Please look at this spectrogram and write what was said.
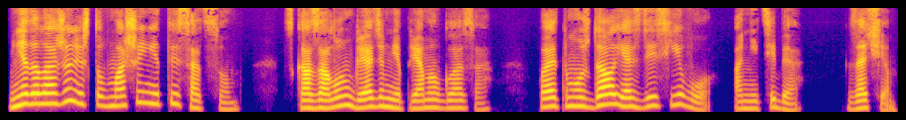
«Мне доложили, что в машине ты с отцом», — сказал он, глядя мне прямо в глаза. «Поэтому ждал я здесь его, а не тебя. Зачем?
